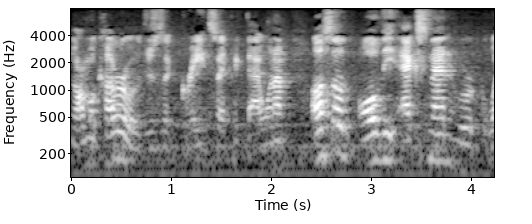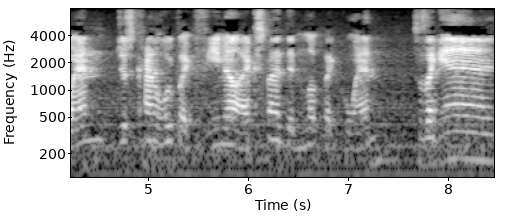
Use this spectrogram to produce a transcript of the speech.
normal cover was just like great, so I picked that one up. Also, all the X Men who were Gwen just kind of looked like female X Men, didn't look like Gwen. So I was like, eh.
